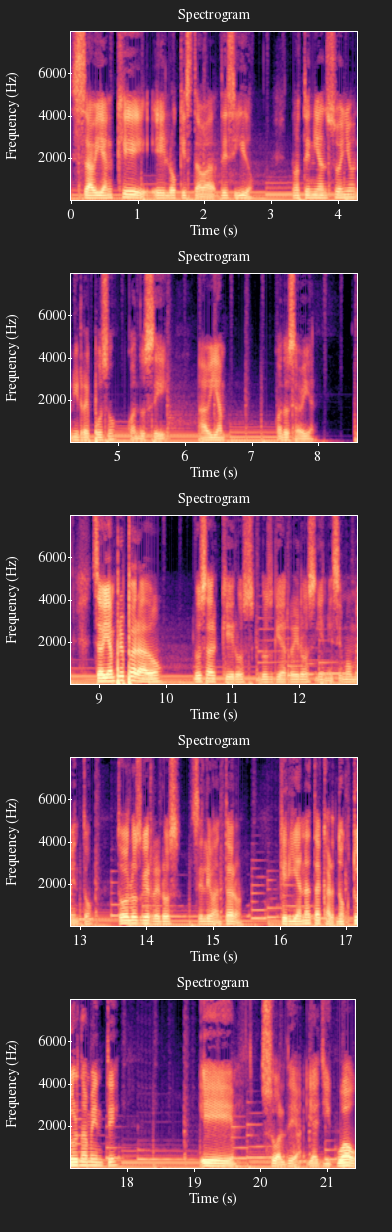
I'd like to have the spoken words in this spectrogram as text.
Sabían que eh, lo que estaba decidido. No tenían sueño ni reposo cuando se habían cuando sabían. Se habían preparado los arqueros, los guerreros y en ese momento todos los guerreros se levantaron. Querían atacar nocturnamente eh, su aldea y allí, wow,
